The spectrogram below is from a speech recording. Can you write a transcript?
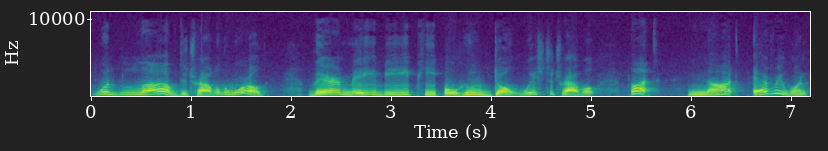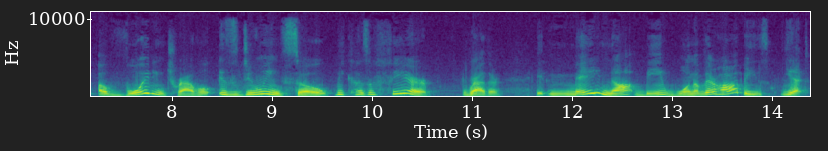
would love to travel the world. There may be people who don't wish to travel, but not everyone avoiding travel is doing so because of fear. Rather, it may not be one of their hobbies. Yet,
